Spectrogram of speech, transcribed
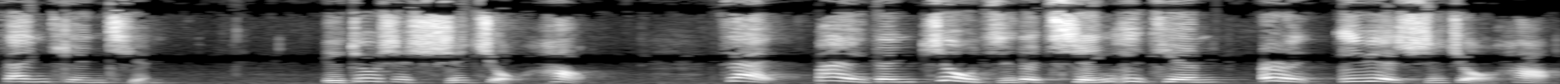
三天前，也就是十九号。在拜登就职的前一天，二一月十九号，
